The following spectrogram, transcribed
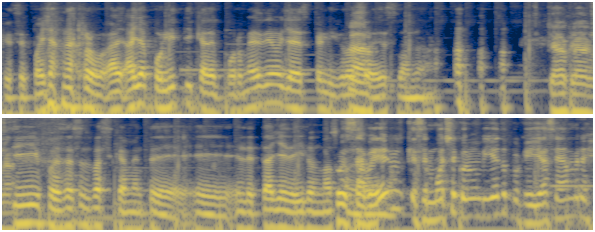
que se vayan a robar, haya política de por medio, ya es peligroso eso, ¿no? Claro, claro, claro. Sí, pues eso es básicamente eh, el detalle de Elon Musk. Pues a ver, que se moche con un billete porque ya se hambre.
